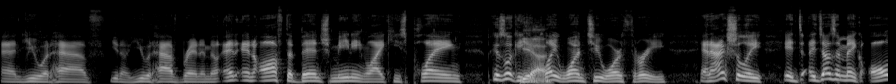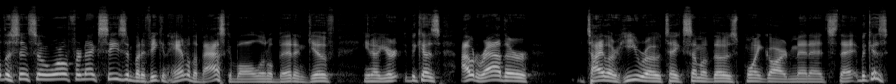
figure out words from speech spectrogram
and you would have you know you would have Brandon Miller and, and off the bench meaning like he's playing because look he yeah. can play one, two, or three, and actually it it doesn't make all the sense in the world for next season, but if he can handle the basketball a little bit and give you know your because I would rather Tyler Herro takes some of those point guard minutes that because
